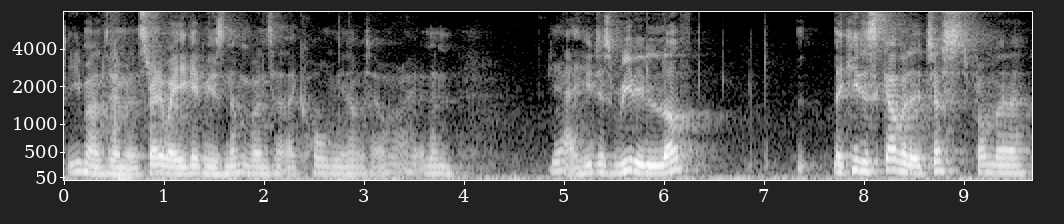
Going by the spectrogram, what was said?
emailed him and straight away he gave me his number and said like call me and I was like, all right. And then yeah, he just really loved like he discovered it just from a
